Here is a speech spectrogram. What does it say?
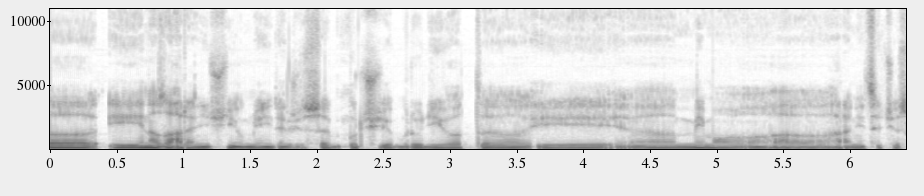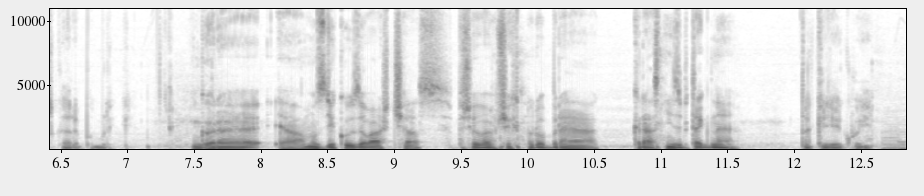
i na zahraniční umění, takže se určitě budu dívat eh, i eh, mimo hranice České republiky. Gore, já vám moc děkuji za váš čas, přeju vám všechno dobré a krásný zbytek dne. Taky děkuji.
